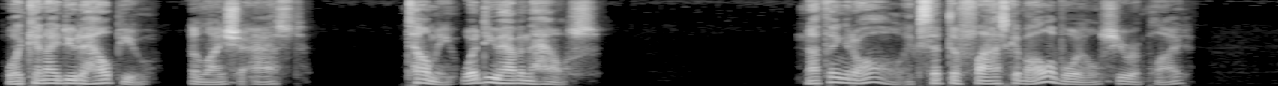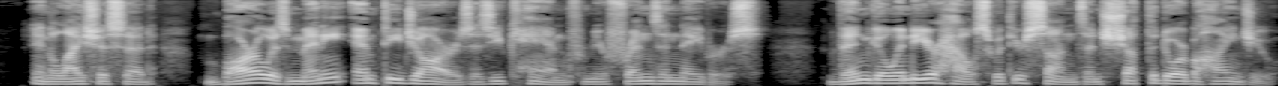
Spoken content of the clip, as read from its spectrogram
What can I do to help you? Elisha asked. Tell me, what do you have in the house? Nothing at all, except a flask of olive oil, she replied. And Elisha said, Borrow as many empty jars as you can from your friends and neighbors. Then go into your house with your sons and shut the door behind you.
